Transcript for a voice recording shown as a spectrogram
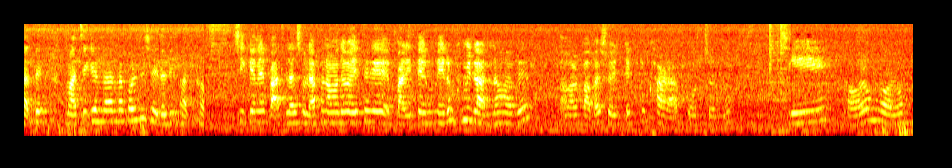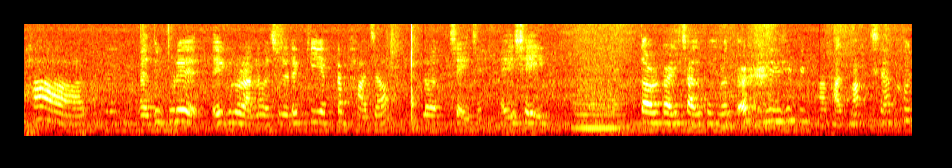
রাতে মা চিকেন রান্না করেছি সেটা দিয়ে ভাত খাব। চিকেনের পাতলা ঝোল। এখন আমাদের বাড়ি থেকে, বাড়িতে এখন এরকমই রান্না হবে। আমার বাবার শরীরটা একটু খারাপ ওর জন্য। এই গরম গরম ভাত। দুপুরে এইগুলো রান্না হয়েছিল। এটা কি একটা ভাজা? হচ্ছে এই যে, এই সেই তরকারি, চাল কুমড়োর তরকারি। ভাত মাখছে এখন।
